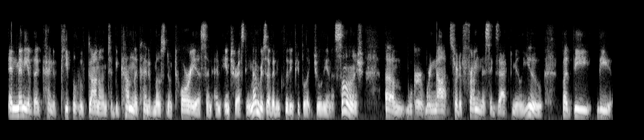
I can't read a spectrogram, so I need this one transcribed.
and many of the kind of people who've gone on to become the kind of most notorious and, and interesting members of it, including people like Julian Assange, um, were were not sort of from this exact milieu. But the the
